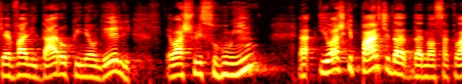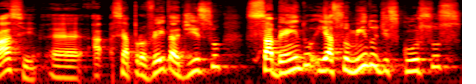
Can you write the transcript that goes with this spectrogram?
quer validar a opinião dele, eu acho isso ruim. Ah, e eu acho que parte da, da nossa classe é, se aproveita disso sabendo e assumindo discursos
